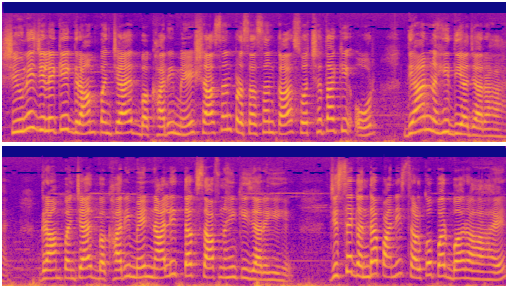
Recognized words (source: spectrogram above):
शिवनी ज़िले की ग्राम पंचायत बखारी में शासन प्रशासन का स्वच्छता की ओर ध्यान नहीं दिया जा रहा है। ग्राम पंचायत बखारी में नाली तक साफ़ नहीं की जा रही है, जिससे गंदा पानी सड़कों पर बह रहा है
